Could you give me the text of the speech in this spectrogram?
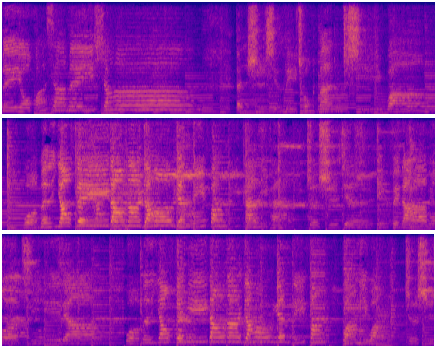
没有华厦美衣裳，但是心里充满着希望。我们要飞到那遥远地方，看一看这世界并非那么凄凉。我们要飞这世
